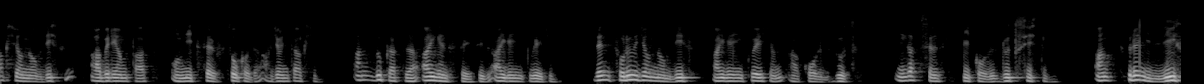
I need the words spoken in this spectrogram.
action of this abelian part on itself so-called adjoint action and look at the eigenspaces eigenequation then solution of this eigenequation are called roots. In that sense he called root system. And strangely this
